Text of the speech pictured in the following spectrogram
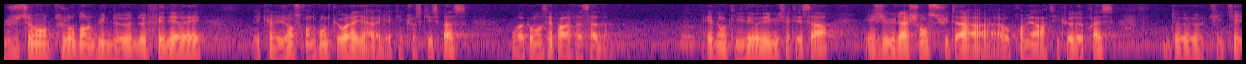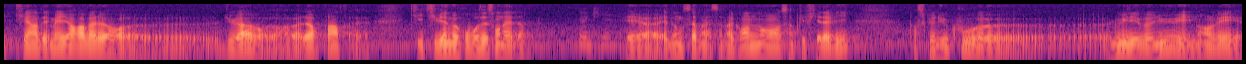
justement, toujours dans le but de, de fédérer et que les gens se rendent compte que voilà, il y, a il y a quelque chose qui se passe, on va commencer par la façade. Et donc l'idée au début c'était ça, et j'ai eu la chance suite à- au premier article de presse, de, qui, qui est, qui est un des meilleurs ravaleurs euh, du Havre, ravaleur peintre, euh, qui, qui vient de me proposer son aide. Et, euh, et donc ça m'a ça m'a grandement simplifié la vie, parce que du coup, euh, lui il est venu et il m'a enlevé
